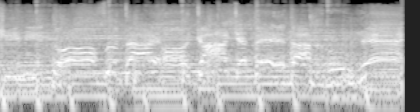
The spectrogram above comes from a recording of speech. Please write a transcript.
君と二人追いかけてた。Oh yeah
